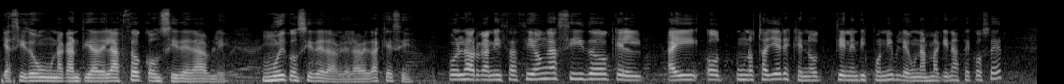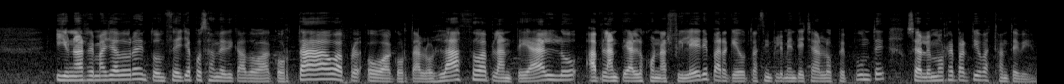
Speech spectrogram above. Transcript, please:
Y ha sido una cantidad de lazo considerable, muy considerable, la verdad es que sí. Pues la organización ha sido que hay unos talleres que no tienen disponibles unas máquinas de coser y una remalladora, entonces ellas pues se han dedicado a cortar o a, cortar los lazos, a plantearlos, a plantearlos con alfileres para que otras simplemente echaran los pespuntes, o sea, lo hemos repartido bastante bien.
